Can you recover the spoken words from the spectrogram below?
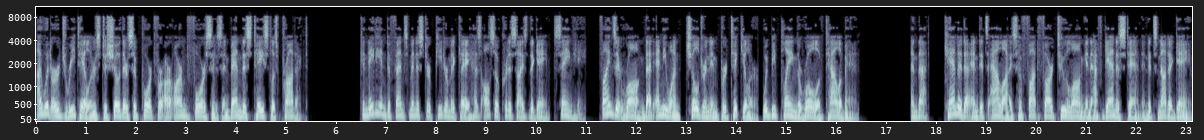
I would urge retailers to show their support for our armed forces and ban this tasteless product." Canadian Defence Minister Peter MacKay has also criticised the game, saying he finds it wrong that anyone, children in particular, would be playing the role of Taliban, and that Canada and its allies have fought far too long in Afghanistan and it's not a game.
